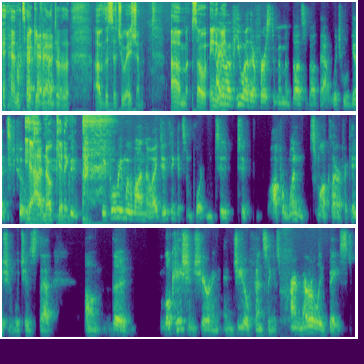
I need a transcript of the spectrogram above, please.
and take advantage of the of the situation. Um, so anyway, I have a few other First Amendment thoughts about that, which we'll get to. Yeah, no kidding. Before we move on, though, I do think it's important to to offer one small clarification, which is that um, the location sharing and geofencing is primarily based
